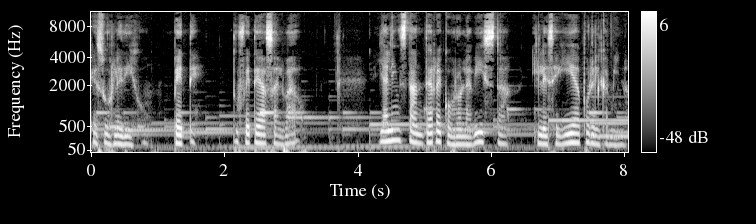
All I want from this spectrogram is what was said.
Jesús le dijo, vete, tu fe te ha salvado y al instante recobró la vista y le seguía por el camino.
